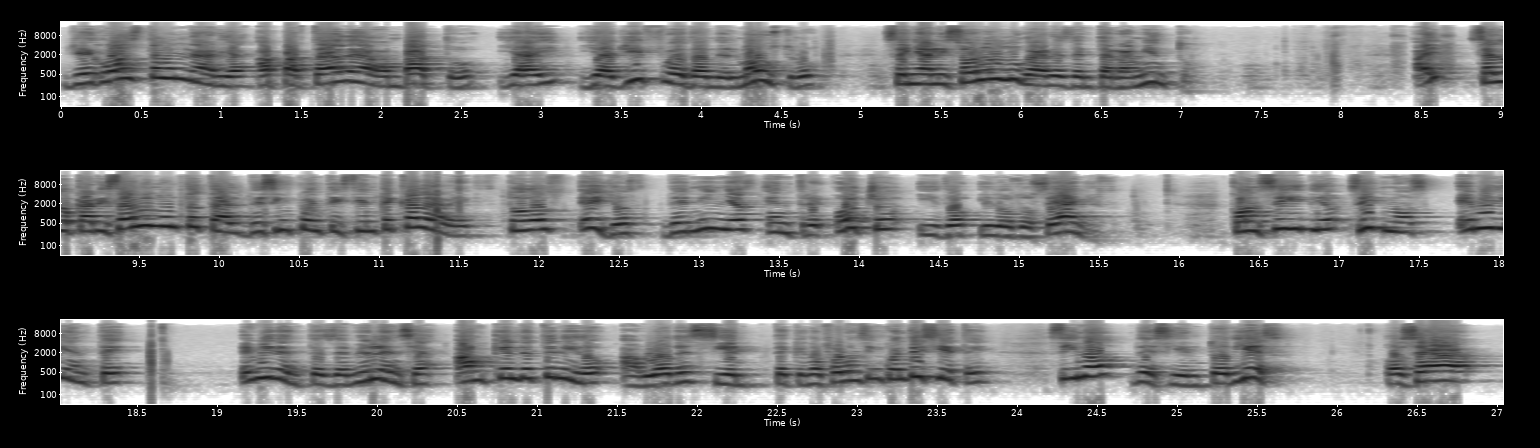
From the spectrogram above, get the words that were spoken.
llegó hasta un área apartada de Ambato y, allí fue donde el monstruo señalizó los lugares de enterramiento. Se localizaron un total de 57 cadáveres, todos ellos de niñas entre 8 y, y los 12 años, con signos evidente, evidentes de violencia, aunque el detenido habló de, 100, de que no fueron 57, sino de 110. O sea,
